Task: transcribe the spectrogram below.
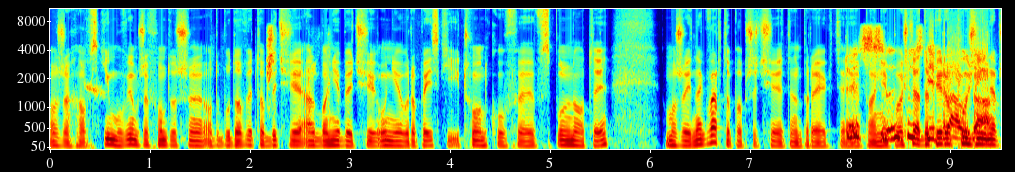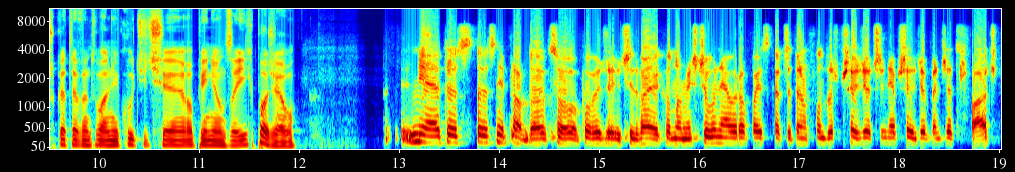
Orzechowski mówią, że fundusz odbudowy to być albo nie być Unii Europejskiej i członków wspólnoty. Może jednak warto poprzeć ten projekt, To jest- panie to pośle, a dopiero nieprawda. później na przykład ewentualnie kłócić się o pieniądze i ich podział. Nie, to jest, to jest nieprawda, co powiedzieli ci dwaj ekonomiści. Unia Europejska, czy ten fundusz przejdzie, czy nie przejdzie, będzie trwać.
